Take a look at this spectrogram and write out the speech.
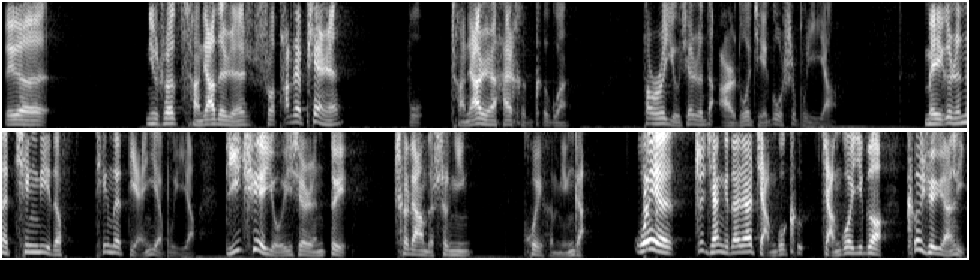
那个，你说厂家的人说他在骗人，不，厂家人还很客观。他说有些人的耳朵结构是不一样，每个人的听力的听的点也不一样。的确有一些人对车辆的声音会很敏感。我也之前给大家讲过科讲过一个科学原理，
